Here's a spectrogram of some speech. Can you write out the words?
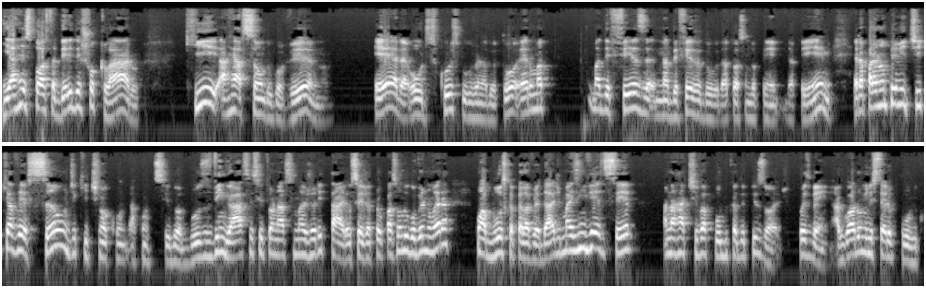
e a resposta dele deixou claro que a reação do governo era, ou o discurso que o governador adotou, era uma, uma defesa, na defesa do, da atuação do PM, da PM, era para não permitir que a versão de que tinham acontecido abusos vingasse e se tornasse majoritária. Ou seja, a preocupação do governo não era com a busca pela verdade, mas em vencer a narrativa pública do episódio. Pois bem, agora o Ministério Público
